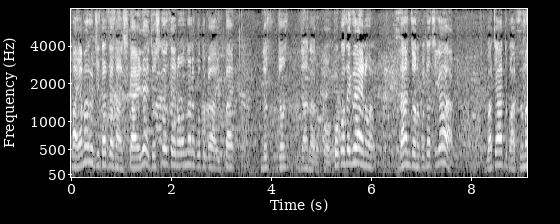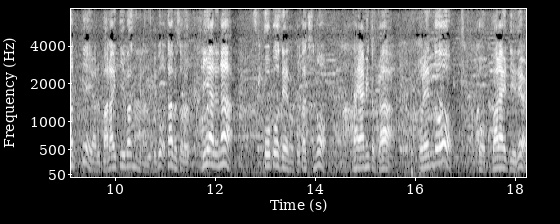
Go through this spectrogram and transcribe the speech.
まあ山口達也さん司会で女子高生の女の子とかいっぱい女女なんだろうこう高校生ぐらいの男女の子たちがわちゃっとこう集まってやるバラエティ番組なんですけど多分そのリアルな高校生の子たちの悩みとかトレンドをこうバラエティで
